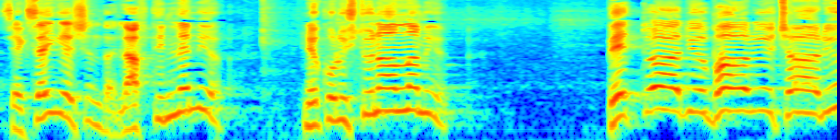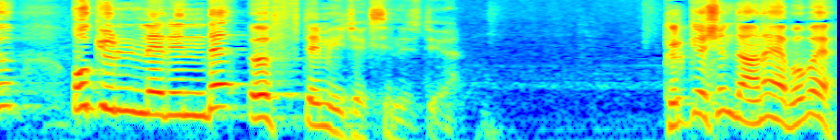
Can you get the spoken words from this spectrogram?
80 yaşında laf dinlemiyor. Ne konuştuğunu anlamıyor. Beddua diyor, bağırıyor, çağırıyor. O günlerinde öf demeyeceksiniz diyor. 40 yaşında anaya babaya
